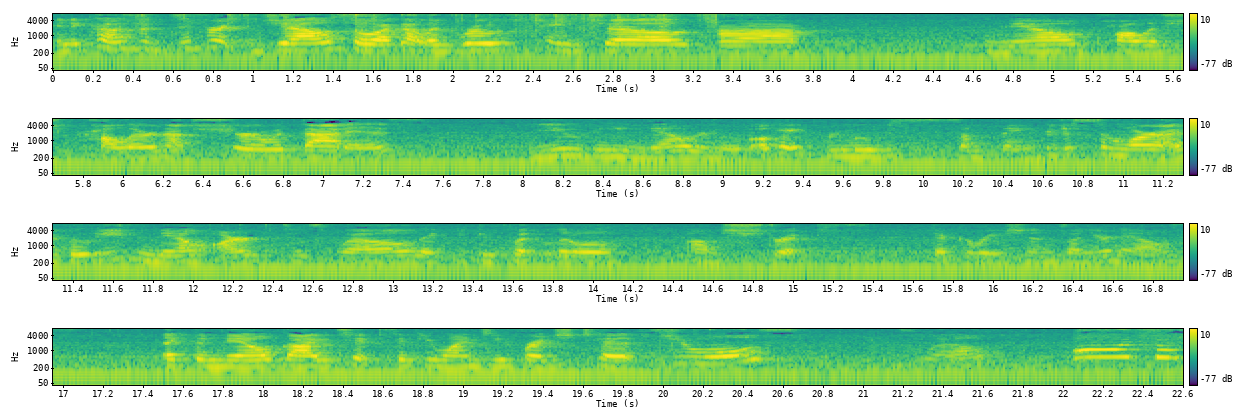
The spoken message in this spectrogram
and it comes with different gels. So I got like rose paint gels, uh, nail polish color. Not sure what that is. UV nail remove. Okay, removes something. Just some more, I believe, nail art as well. Like you can put little um, strips, decorations on your nails. Like the nail guide tips if you want to do French tips. Jewels as well. Oh, it's so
